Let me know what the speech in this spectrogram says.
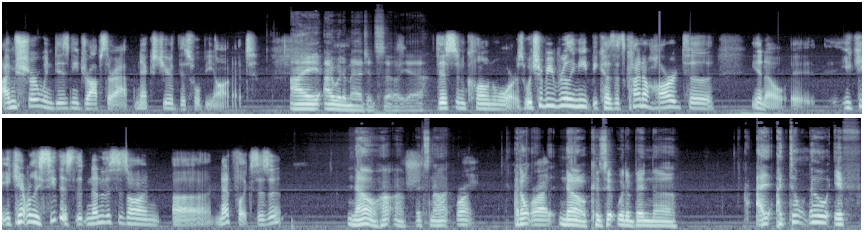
I'm sure when Disney drops their app next year, this will be on it. I I would imagine so. Yeah. This and Clone Wars, which would be really neat because it's kind of hard to, you know. eh, You, you can't really see this. That None of this is on uh, Netflix, is it? No, uh, uh it's not. Right. I don't Right. no, because it would have been. Uh, I I don't know if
